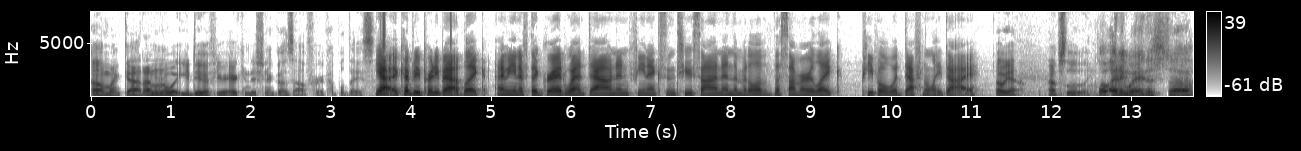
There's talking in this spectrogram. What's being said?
oh my god, I don't know what you do if your air conditioner goes out for a couple days. Yeah, it could be pretty bad. Like, I mean, if the grid went down in Phoenix and Tucson in the middle of the summer, like people would definitely die. Oh yeah, absolutely. So anyway, this uh,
